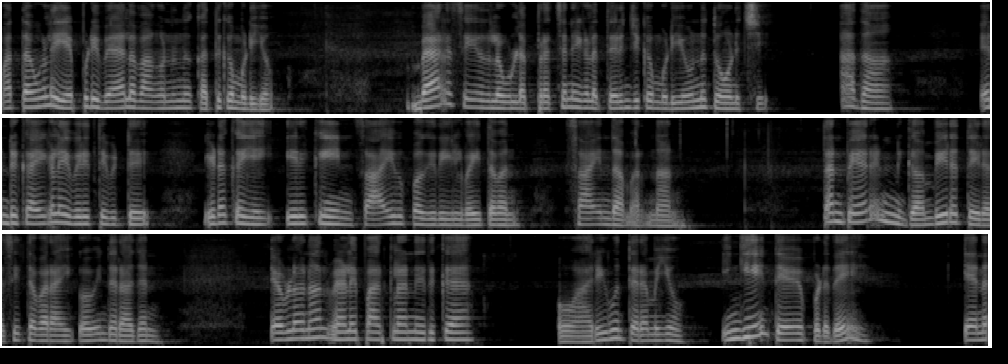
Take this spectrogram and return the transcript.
மற்றவங்கள எப்படி வேலை வாங்கணும்னு கற்றுக்க முடியும். வேலை செய்கிறதுல உள்ள பிரச்சனைகளை தெரிஞ்சுக்க முடியும்னு தோணுச்சு. அதான் என்று கைகளை விரித்துவிட்டு இடக்கையை இருக்கையின் சாய்வு பகுதியில் வைத்தவன் சாய்ந்து அமர்ந்தான். தன் பேரனின் கம்பீரத்தை ரசித்தவராய் கோவிந்தராஜன் எவ்வளோ நாள் வேலை பார்க்கலான்னு இருக்க? உன் அறிவும் திறமையும் இங்கேயும் தேவைப்படுதே? என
